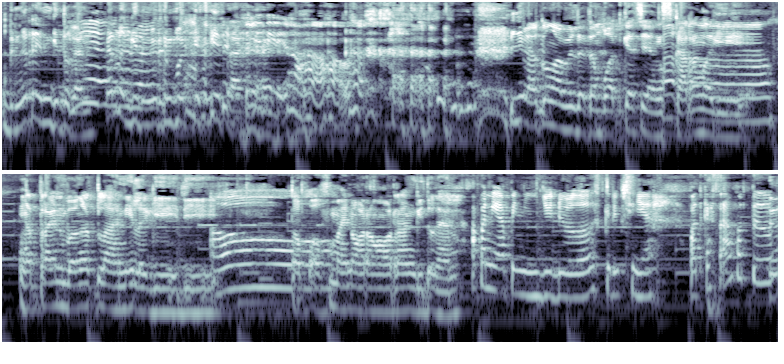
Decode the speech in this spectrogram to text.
dengerin gitu kan? Iya, kan lagi bener dengerin banget. podcast kita. Iya, aku ngambil datang podcast yang sekarang lagi ngetrend banget lah nih lagi di oh. top of mind orang-orang gitu kan. Apa nih apa nih judul skripsinya? Podcast apa tuh?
